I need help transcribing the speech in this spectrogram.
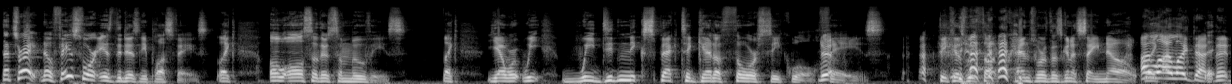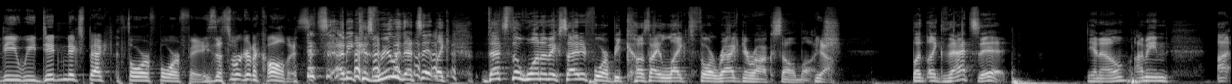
That's right. No, Phase Four is the Disney Plus phase. Like, oh, also there's some movies. Like, yeah, we're, we we didn't expect to get a Thor sequel phase because we thought Hemsworth was going to say no. I, Like, li- I like that. The, the we didn't expect Thor four phase. That's what we're gonna call this. That's I mean, because really, that's it. Like, that's the one I'm excited for because I liked Thor Ragnarok so much. Yeah. But like, that's it. You know, I mean, I.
